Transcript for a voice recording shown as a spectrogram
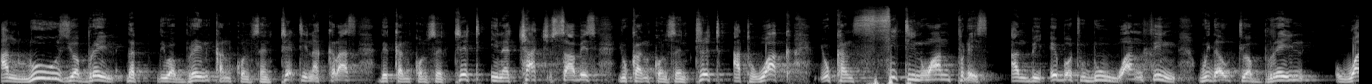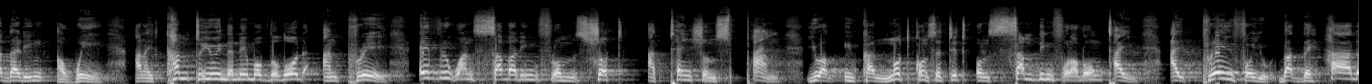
and lose your brain that your brain can concentrate in a class they can concentrate in a church service you can concentrate at work you can sit in one place and be able to do one thing without your brain wandering away. And I come to you in the name of the Lord and pray. Everyone suffering from short attention span. You, are, you cannot concentrate on something for a long time. I pray for you that the hand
